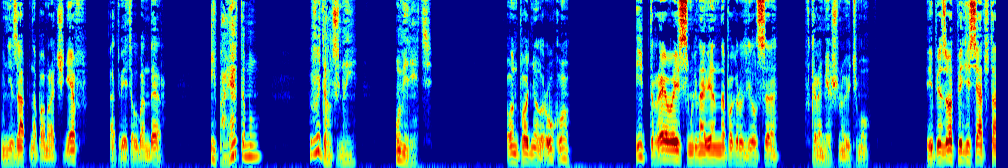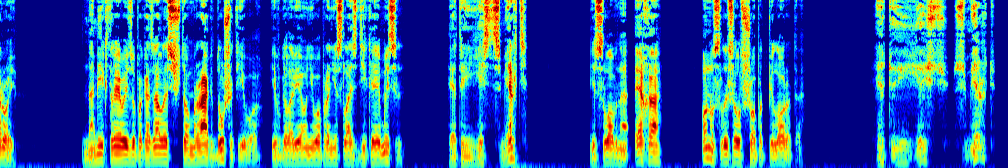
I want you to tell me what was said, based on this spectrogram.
Внезапно помрачнев, ответил Бандер. — И поэтому вы должны умереть. Он поднял руку, и Тревейс мгновенно погрузился в кромешную тьму. Эпизод 52. На миг Тревейзу показалось, что мрак душит его, и в голове у него пронеслась дикая мысль. «Это и есть смерть?» И словно эхо он услышал шепот Пилорота. Это и есть смерть?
